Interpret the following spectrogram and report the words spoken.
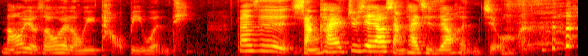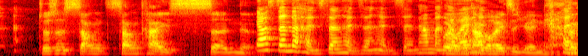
然后有时候会容易逃避问题。但是想开，巨蟹要想开，其实要很久。就是伤伤太深了，要深的很深很深很深，他们才会，会他们会一直原谅，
